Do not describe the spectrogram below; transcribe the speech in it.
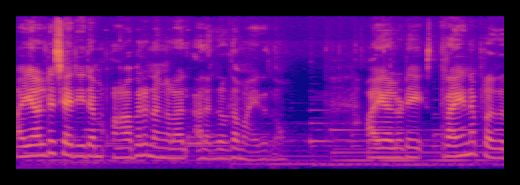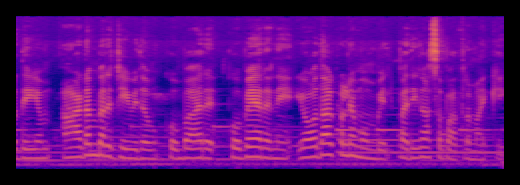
അയാളുടെ ശരീരം ആഭരണങ്ങളാൽ അലങ്കൃതമായിരുന്നു. അയാളുടെ സ്ത്രൈന പ്രകൃതിയും ആഡംബര ജീവിതവും കുബാര കുബേരനെ യോദ്ധാക്കളുടെ മുമ്പിൽ പരിഹാസപാത്രമാക്കി.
